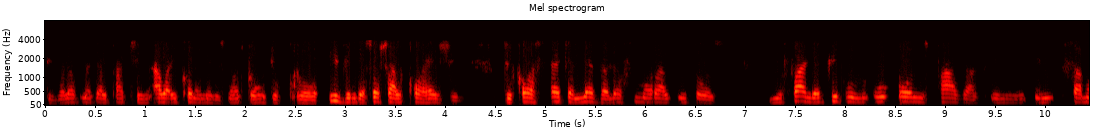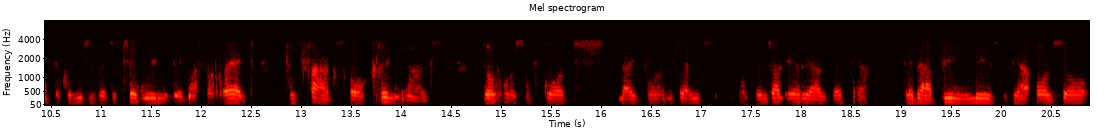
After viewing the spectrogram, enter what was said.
developmental pattern, our economy is not going to grow, even the social cohesion, because at a level of moral ethos, you find that people who own spazas in, in some of the communities that are taking, they must rent to thugs or criminals. Those have got, like for instance, residential areas that are, that are being leased, they are also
